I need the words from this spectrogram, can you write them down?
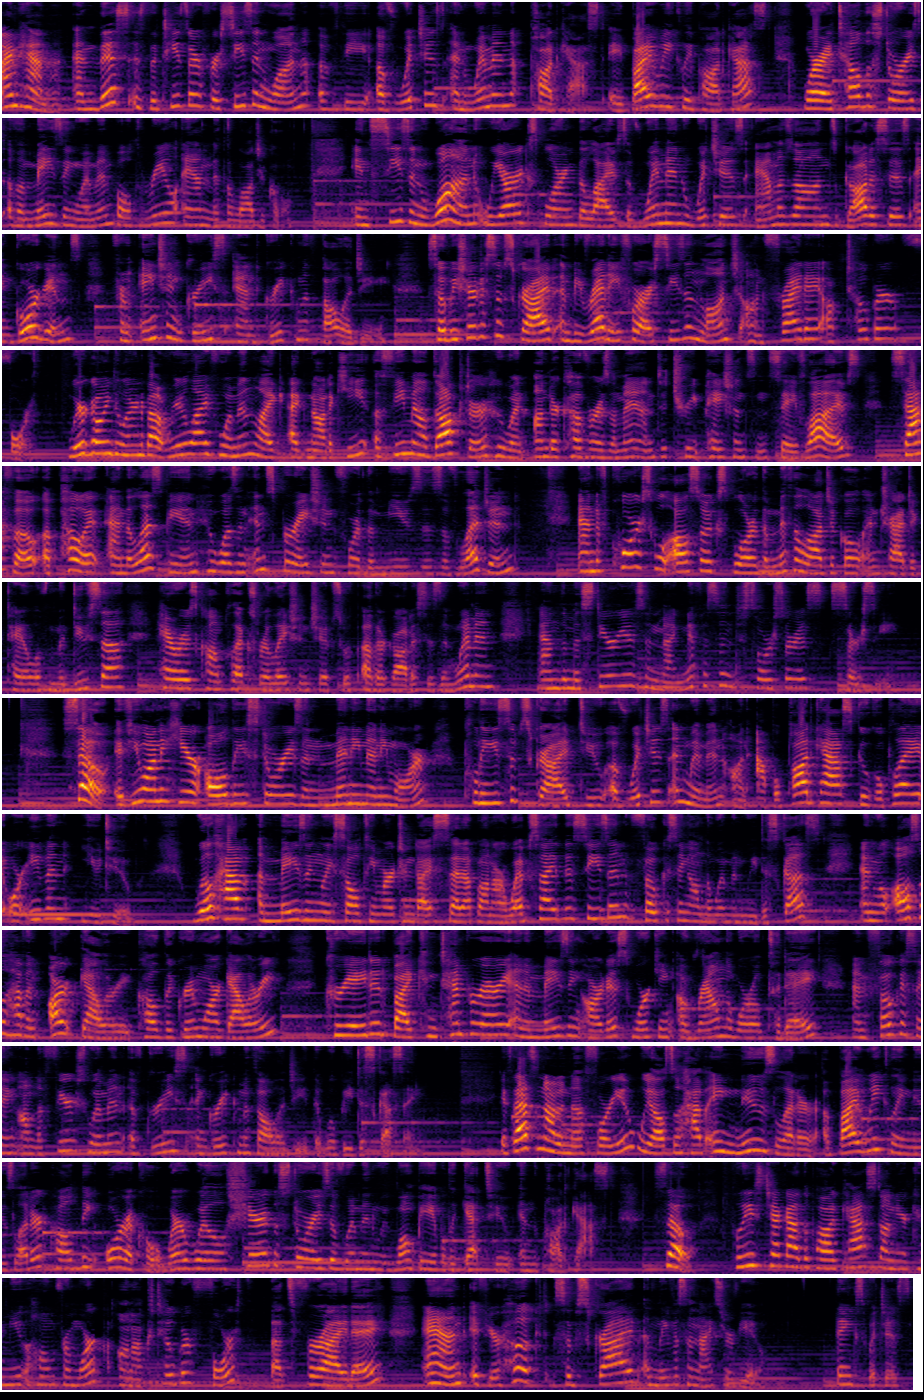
I'm Hannah, and this is the teaser for season one of the Of Witches and Women podcast, a bi weekly podcast where I tell the stories of amazing women, both real and mythological. In season one, we are exploring the lives of women, witches, Amazons, goddesses, and gorgons from ancient Greece and Greek mythology. So be sure to subscribe and be ready for our season launch on Friday, October 4th. We're going to learn about real life women like Agnodike, a female doctor who went undercover as a man to treat patients and save lives, Sappho, a poet and a lesbian who was an inspiration for the muses of legend, and of course, we'll also explore the mythological and tragic tale of Medusa, Hera's complex relationships with other goddesses and women, and the mysterious and magnificent sorceress Circe. So, if you want to hear all these stories and many, many more, please subscribe to Of Witches and Women on Apple Podcasts, Google Play, or even YouTube. We'll have amazingly salty merchandise set up on our website this season, focusing on the women we discussed, and we'll also have an art gallery called the Grimoire Gallery, created by contemporary and amazing artists working around the world today and focusing on the fierce women of Greece and Greek mythology that we'll be discussing. If that's not enough for you, we also have a newsletter, a bi weekly newsletter called The Oracle, where we'll share the stories of women we won't be able to get to in the podcast. So, please check out the podcast on your commute home from work on October 4th. That's Friday. And if you're hooked, subscribe and leave us a nice review. Thanks, witches.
